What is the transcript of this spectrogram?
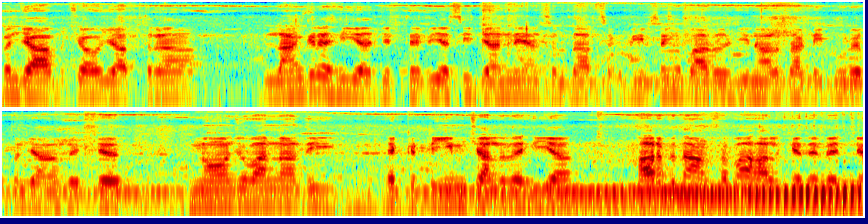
ਪੰਜਾਬ ਚੋਂ ਯਾਤਰਾ ਲੰਘ ਰਹੀ ਆ, ਜਿੱਥੇ ਵੀ ਅਸੀਂ ਜਾਂਦੇ ਆ ਸਰਦਾਰ ਸੁਖਬੀਰ ਸਿੰਘ ਬਾਦਲ ਜੀ ਨਾਲ ਸਾਡੀ ਪੂਰੇ ਪੰਜਾਬ ਵਿੱਚ ਨੌਜਵਾਨਾਂ ਦੀ ਇੱਕ ਟੀਮ ਚੱਲ ਰਹੀ ਆ। ਹਰ ਵਿਧਾਨ ਸਭਾ ਹਲਕੇ ਦੇ ਵਿੱਚ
